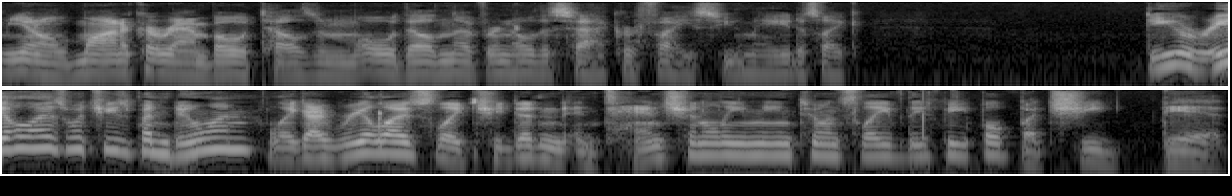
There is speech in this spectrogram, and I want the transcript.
you know, Monica Rambeau tells him, "Oh, they'll never know the sacrifice you made." It's like, do you realize what she's been doing? Like I realize like she didn't intentionally mean to enslave these people, but she did.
